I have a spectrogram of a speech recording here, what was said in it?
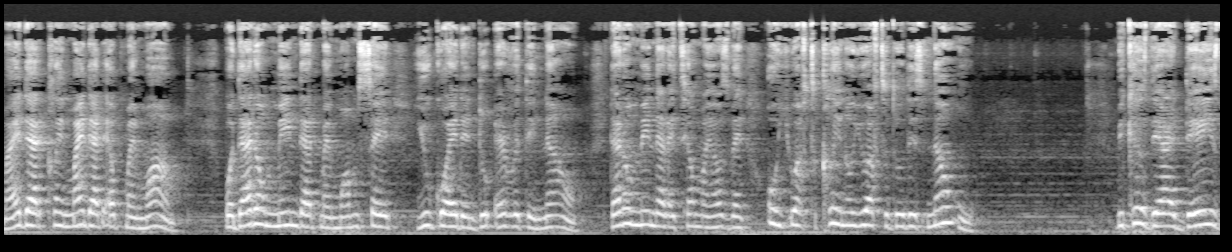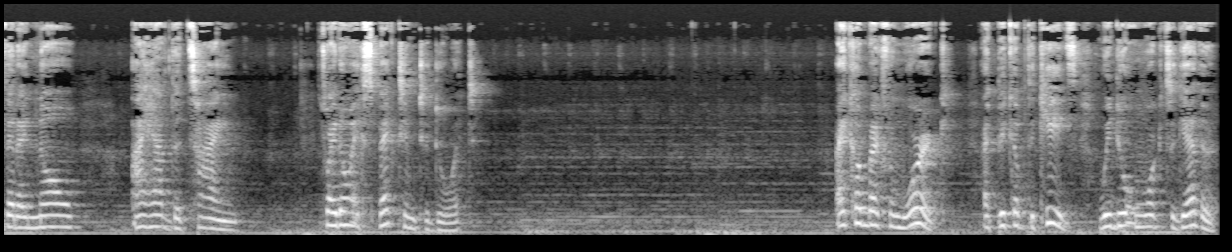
My dad cleaned. My dad helped my mom. But that don't mean that my mom said, you go ahead and do everything now. That don't mean that I tell my husband, oh, you have to clean, or you have to do this. No. Because there are days that I know I have the time. So I don't expect him to do it. I come back from work. I pick up the kids. We do work together.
